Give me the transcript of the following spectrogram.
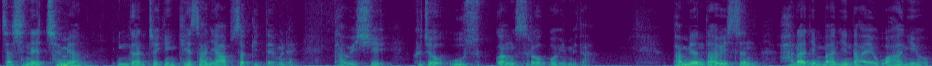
자신의 체면, 인간적인 계산이 앞섰기 때문에 다윗이 그저 우스꽝스러워 보입니다. 반면 다윗은 하나님만이 나의 왕이요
